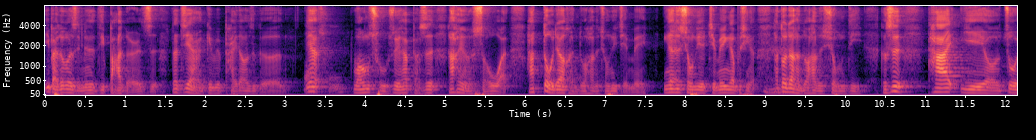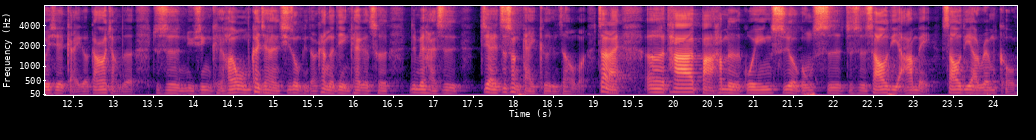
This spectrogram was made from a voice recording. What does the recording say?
一百多个儿子里面的第八个儿子，那竟然还可以被排到这个你看，王储，所以他表示他很有手腕，他斗掉很多他的兄弟姐妹，应该是兄弟姐妹应该不行啊，他斗掉很多他的兄弟，可是他也有做一些改革，刚刚讲的就是女性可以，好像我们看起来很稀松平常，看个电影开个车，那边还是既然这算改革，你知道吗？再来，呃，他把他们的国营石油公司，就是沙乌地阿美、沙乌地阿 Ramco。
